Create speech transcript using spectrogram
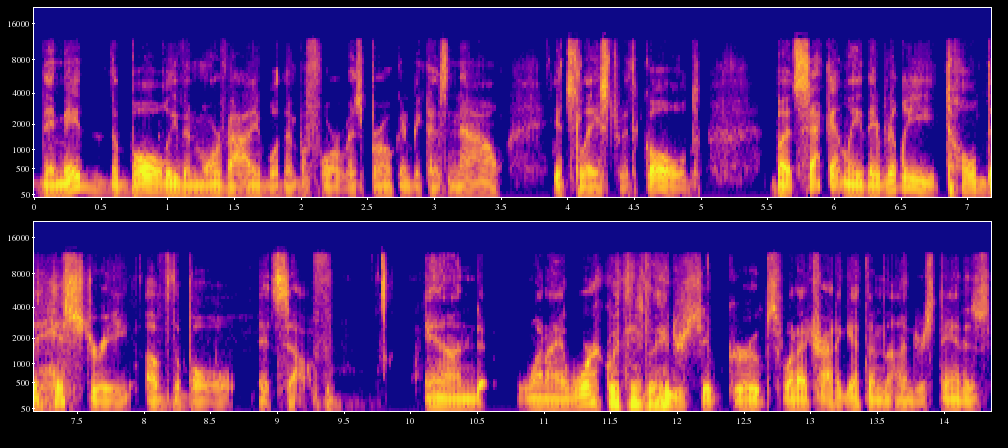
they made the bowl even more valuable than before it was broken because now it's laced with gold. But secondly, they really told the history of the bowl itself. And when I work with these leadership groups, what I try to get them to understand is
